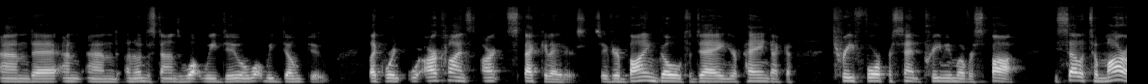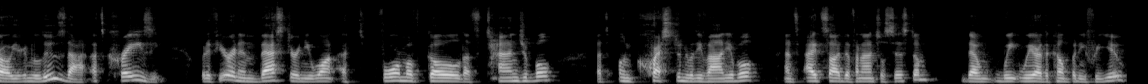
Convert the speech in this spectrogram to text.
and uh, and and and understands what we do and what we don't do. Like we're, we're, our clients aren't speculators. So if you're buying gold today and you're paying like a three four percent premium over spot, you sell it tomorrow, you're going to lose that. That's crazy. But if you're an investor and you want a form of gold that's tangible, that's unquestionably valuable, and it's outside the financial system, then we, we are the company for you.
